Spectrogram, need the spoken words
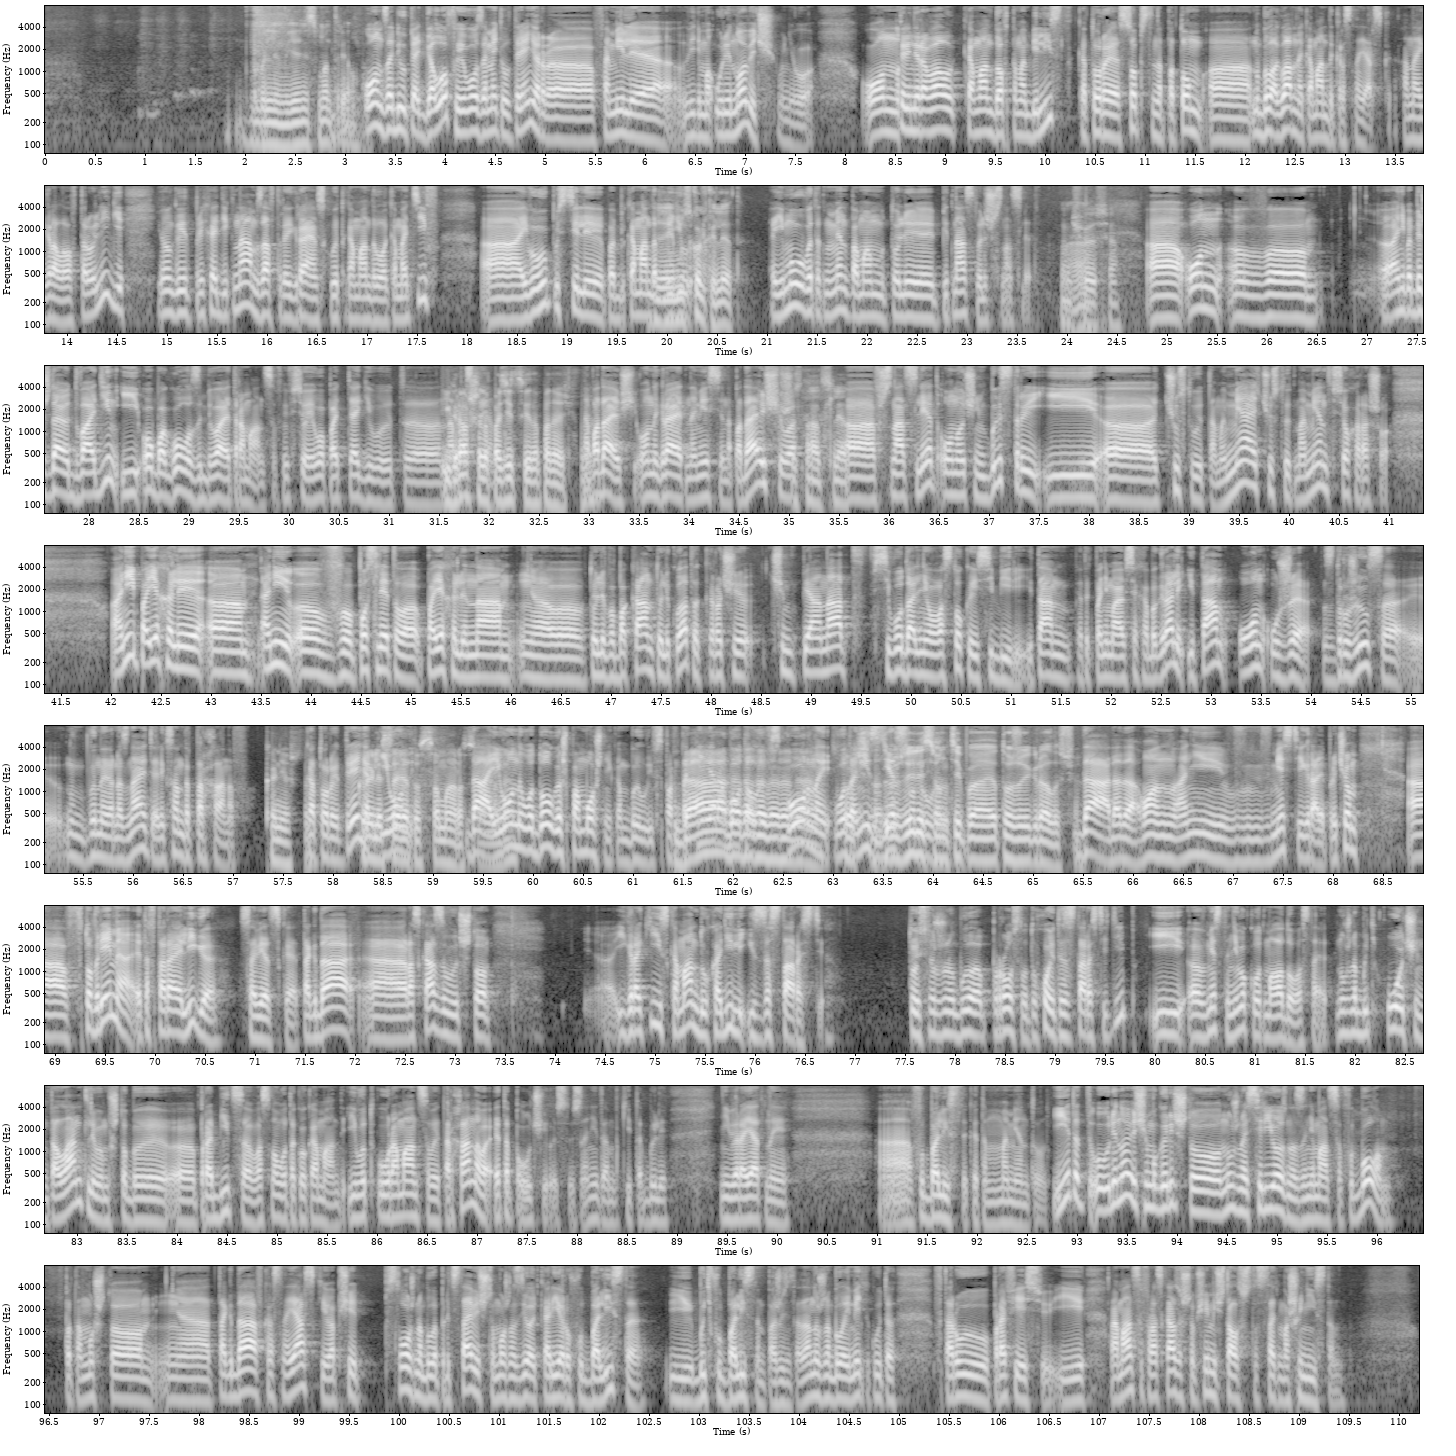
Блин, я не смотрел. Он забил 5 голов, и его заметил тренер, фамилия, видимо, Уринович у него. Он тренировал команду «Автомобилист», которая, собственно, потом, э, ну, была главная команда Красноярска. Она играла во второй лиге, и он говорит, приходи к нам, завтра играем с какой-то командой «Локомотив». А, Его выпустили, команда Ему победила. сколько лет? Ему в этот момент, по-моему, то ли 15, то ли 16 лет. Ничего себе. А, Он в... Они побеждают 2-1, и оба гола забивает Романцев. И все, его подтягивают э, на Игравший на постоянку. позиции нападающего. да? Нападающий. Он играет на месте нападающего. 16 лет. А, в 16 лет он очень быстрый и э, чувствует там и мяч, чувствует момент, все хорошо. Они поехали, э, они э, в- после этого поехали на э, то ли в Абакан, то ли куда-то, короче, чемпионат всего Дальнего Востока и Сибири. И там, я так понимаю, всех обыграли. И там он уже сдружился, э, ну, вы, наверное, знаете, Александр Тарханов, Конечно. который тренер. Крылья и он, Советов Самара. да, самая, и он его долго ж помощником был и в «Спартаке» Да, работал, да, да, и в да, да, сборной. да, вот они с точно. детства Сдружились, он типа тоже играл еще. Да, да, да. Он, они вместе играли. Причем а, в то время, это вторая лига советская, тогда а, рассказывают, что э, игроки из команды уходили из-за старости. То есть нужно было просто, вот уходит из-за старости тип, и э, вместо него кого-то молодого ставят. Нужно быть очень талантливым, чтобы э, пробиться в основу такой команды. И вот у Романцева и Тарханова это получилось. То есть они там какие-то были невероятные а, футболисты к этому моменту. И этот Уринович ему говорит, что нужно серьезно заниматься футболом, потому что э, тогда в Красноярске вообще сложно было представить, что можно сделать карьеру футболиста и быть футболистом по жизни. Тогда нужно было иметь какую-то вторую профессию. И Романцев рассказывает, что вообще мечтал что стать машинистом.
